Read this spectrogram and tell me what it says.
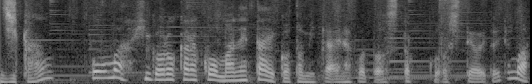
時間をまあ日頃からこう真似たいことみたいなことをストックをしておいといてまあ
